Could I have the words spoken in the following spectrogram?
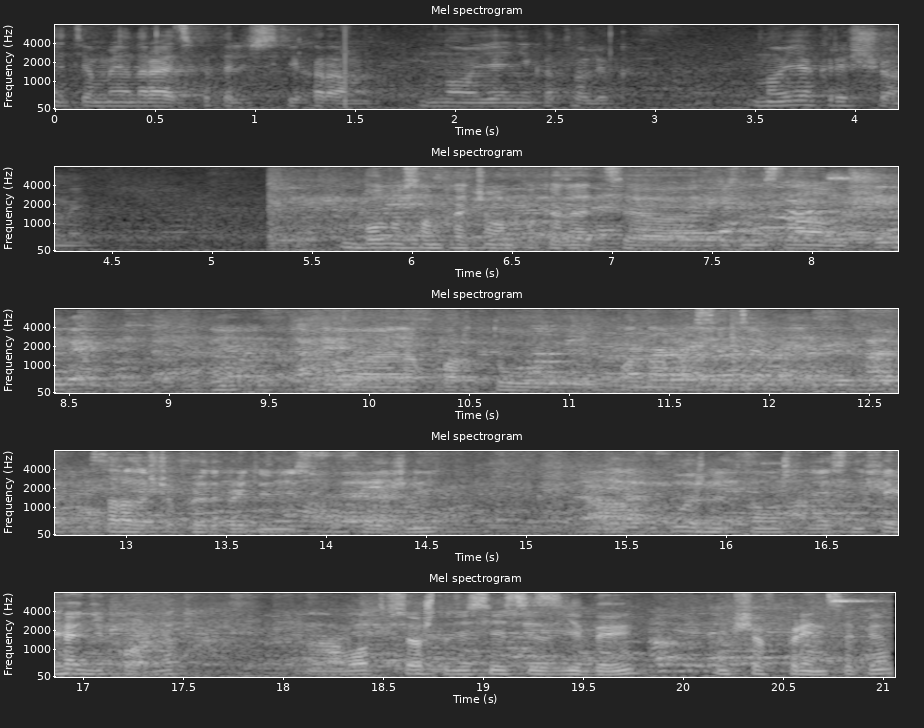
Этим мне нравятся католические храмы, но я не католик. Но я крещеный. Бонусом хочу вам показать э, бизнес-лаунж в аэропорту Панама-Сити. Сразу хочу предупредить, он здесь фуфлыжный. Фуфлыжный, потому что здесь нифига не кормят. А, Вот все, что здесь есть из еды, вообще в принципе.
